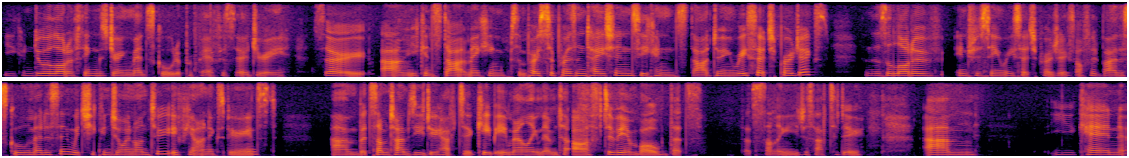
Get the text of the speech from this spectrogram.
you can do a lot of things during med school to prepare for surgery. So um, you can start making some poster presentations. You can start doing research projects, and there's a lot of interesting research projects offered by the School of Medicine, which you can join onto if you're unexperienced. Um, but sometimes you do have to keep emailing them to ask to be involved. That's that's something you just have to do. Um, you can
